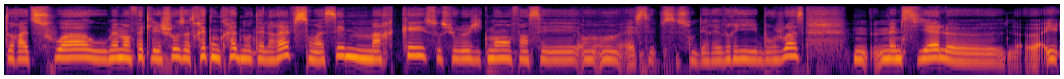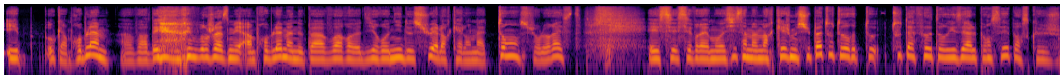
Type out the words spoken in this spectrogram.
draps de soie, ou même en fait les choses très concrètes dont elle rêve sont assez marquées sociologiquement. Enfin, c'est, ce sont des rêveries même si elle, euh, et, aucun problème à avoir des rêves bourgeoises, mais un problème à ne pas avoir euh, d'ironie dessus alors qu'elle en a tant sur le reste. Et c'est vrai, moi aussi ça m'a marqué. Je me suis pas tout, à fait autorisée à le penser parce que je,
